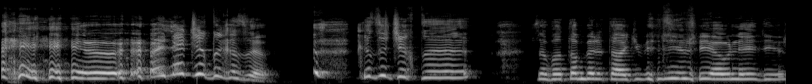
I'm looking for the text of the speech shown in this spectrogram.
ne çıktı kızım? Kızı çıktı. Sabahtan beri takip ediyor ya ne diyor.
